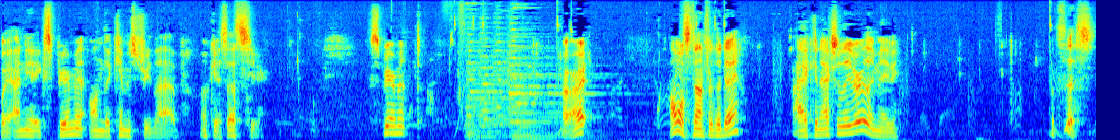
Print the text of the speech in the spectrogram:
Wait, I need to experiment on the chemistry lab. Okay, so that's here. Experiment. Alright. Almost done for the day. I can actually leave early, maybe. What's this?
